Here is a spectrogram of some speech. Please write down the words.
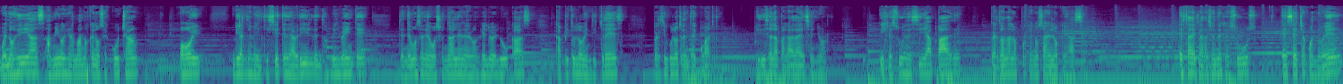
Buenos días amigos y hermanos que nos escuchan. Hoy, viernes 27 de abril del 2020, tenemos el devocional en el Evangelio de Lucas, capítulo 23, versículo 34. Y dice la palabra del Señor. Y Jesús decía, Padre, perdónalos porque no saben lo que hacen. Esta declaración de Jesús es hecha cuando Él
